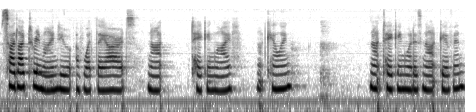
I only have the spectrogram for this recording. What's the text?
So I'd like to remind you of what they are. It's not taking life, not killing, not taking what is not given,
